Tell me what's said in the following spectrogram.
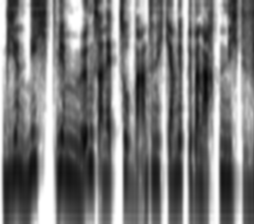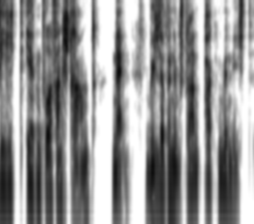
Wir nicht. Wir mögen es auch nicht so wahnsinnig gern. Wir übernachten nicht wild irgendwo auf einem Strand. Nein, wild auf einem Strand packen wir nicht.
